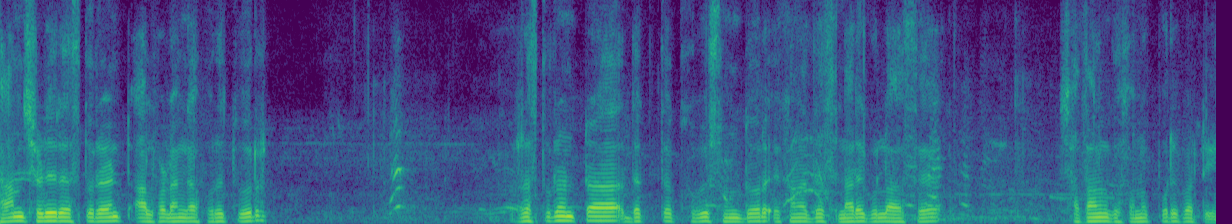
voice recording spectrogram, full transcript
ধানসিঁড়ি রেস্টুরেন্ট, আলফাডাঙ্গা, ফরিদপুর। রেস্টুরেন্টটা দেখতে খুবই সুন্দর, এখানে যে সিনারিগুলো আছে, সাধারণ গোছানো পরিপাটি।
